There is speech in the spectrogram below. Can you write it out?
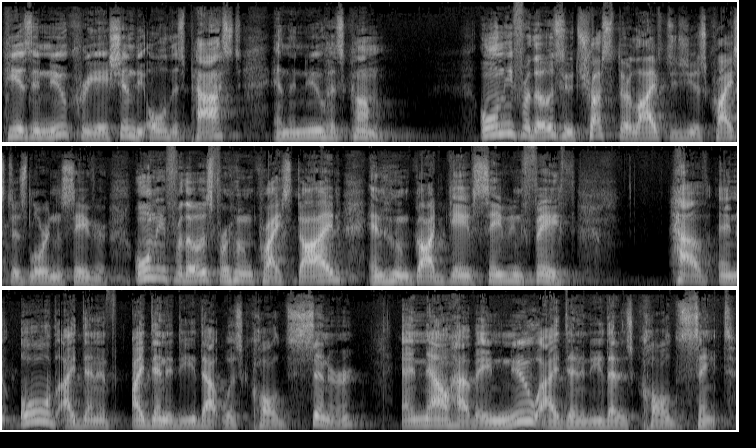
he is a new creation. The old is past and the new has come. Only for those who trust their lives to Jesus Christ as Lord and Savior. Only for those for whom Christ died and whom God gave saving faith have an old identity that was called sinner and now have a new identity that is called saint.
